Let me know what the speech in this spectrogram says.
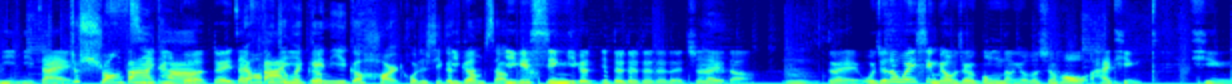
你你在就双发一个对，再发一个，然后他就会给你一个 heart 或者是一个 thumbs up，一个心，一个对对对对对之类的。嗯，对，我觉得微信没有这个功能，有的时候还挺挺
